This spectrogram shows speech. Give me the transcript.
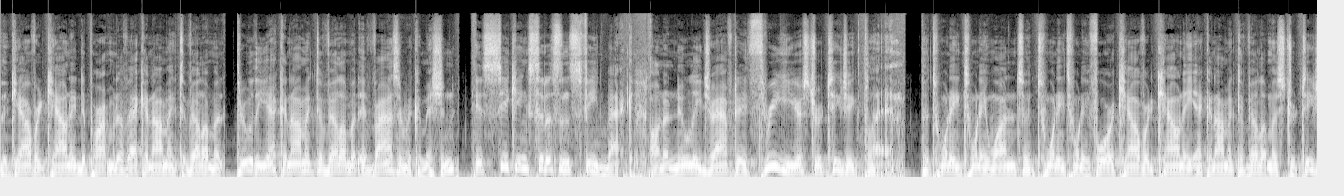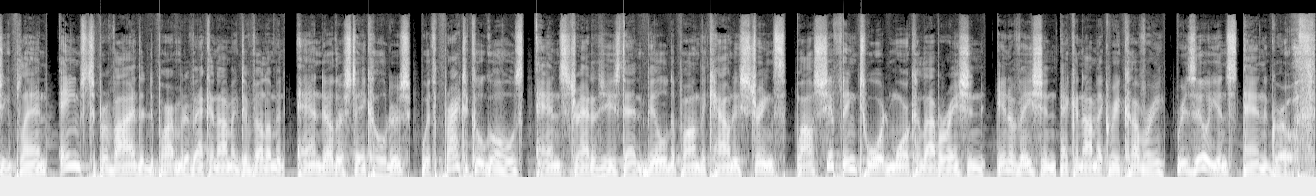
The Calvert County Department of Economic Development, through the Economic Development Advisory Commission, is seeking citizens' feedback on a newly drafted three year strategic plan. The 2021 to 2024 Calvert County Economic Development Strategic Plan aims to provide the Department of Economic Development and other stakeholders with practical goals and strategies that build upon the county's strengths while shifting toward more collaboration, innovation, economic recovery, resilience, and growth.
